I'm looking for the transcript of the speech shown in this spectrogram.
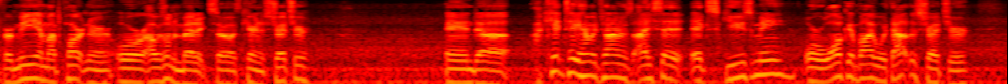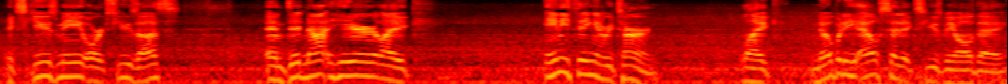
for me and my partner, or I was on the medic, so I was carrying a stretcher, and uh, I can't tell you how many times I said, excuse me, or walking by without the stretcher, excuse me, or excuse us, and did not hear, like, anything in return. Like, nobody else said excuse me all day.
